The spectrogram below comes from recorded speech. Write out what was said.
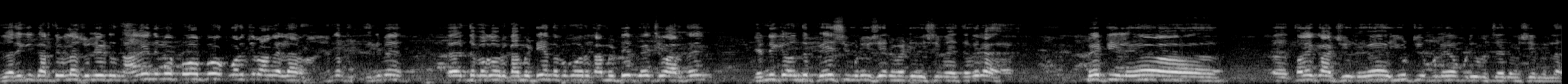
இது வரைக்கும் கருத்துக்கள்லாம் சொல்லிகிட்டு இருந்தாங்க. இனிமேல் போக போக குறைச்சிருவாங்க எல்லாரும். என்ன இனிமேல் இந்த பக்கம் ஒரு கமிட்டி அந்த பக்கம் ஒரு கமிட்டி பேச்சுவார்த்தை. எண்ணிக்கை வந்து பேசி முடிவு செய்ய வேண்டிய விஷயமே தவிர பேட்டியிலையோ தொலைக்காட்சியிலையோ யூடியூப்லேயோ முடிவு செய்கிற விஷயம் இல்லை.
